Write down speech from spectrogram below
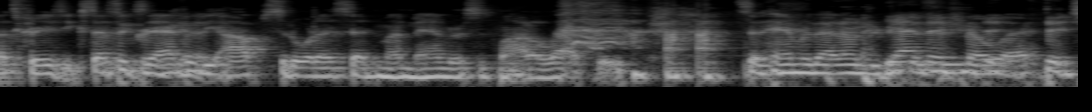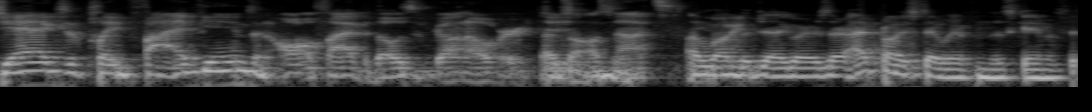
That's crazy because that's That's exactly the opposite of what I said in my man versus model last week. said hammer that under Yeah, because the, there's no the, way. the Jags have played five games, and all five of those have gone over. That's Just awesome. Nuts. I love the Jaguars there. I'd probably stay away from this game if,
